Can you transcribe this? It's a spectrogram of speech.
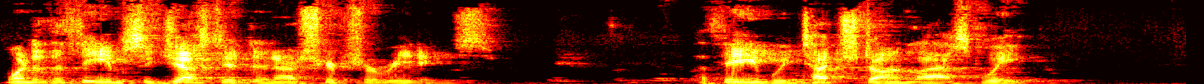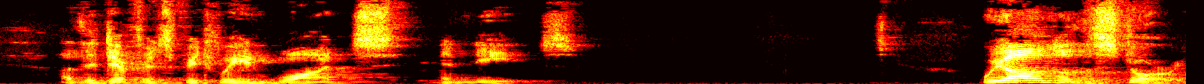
one of the themes suggested in our scripture readings, a theme we touched on last week. of the difference between wants and needs. We all know the story.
